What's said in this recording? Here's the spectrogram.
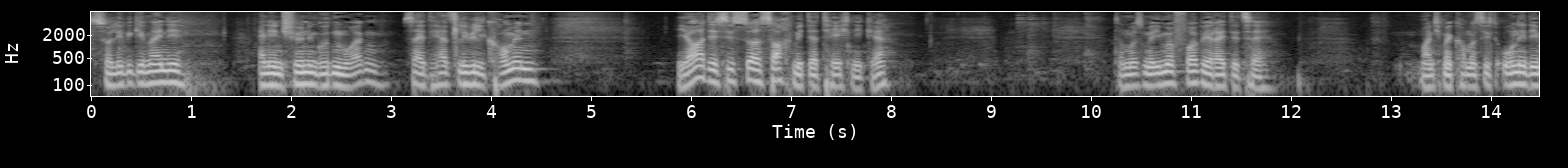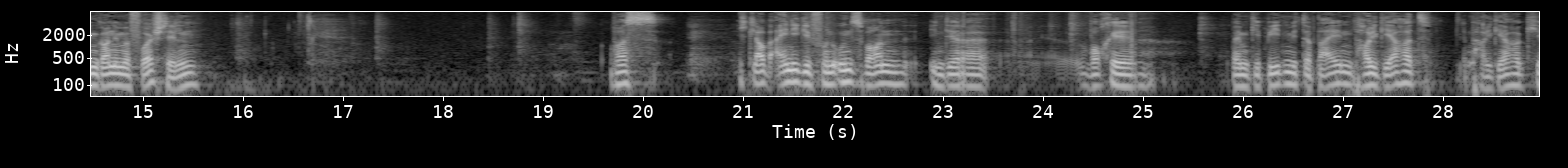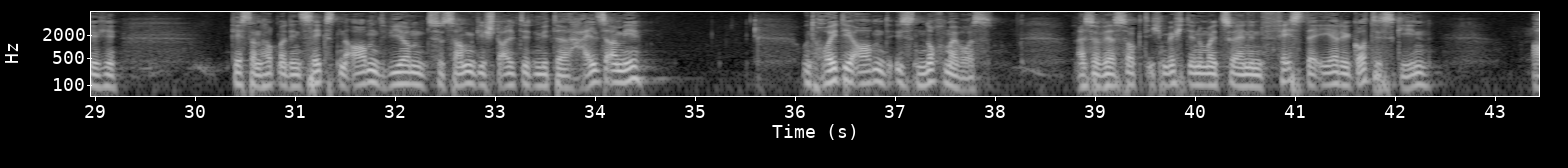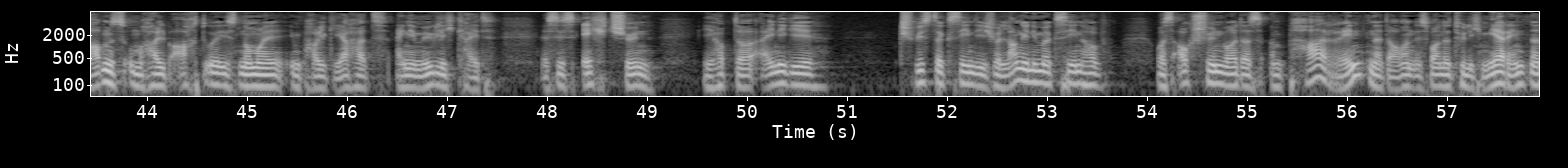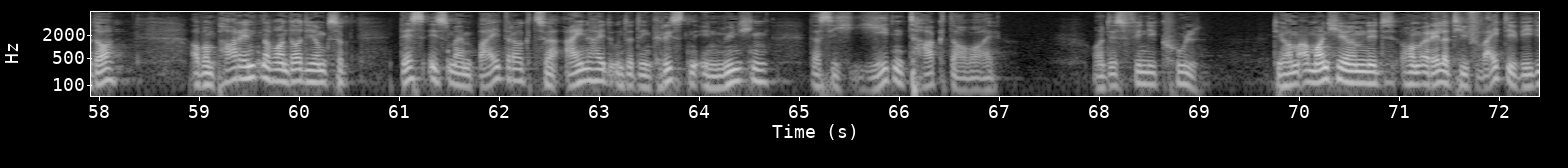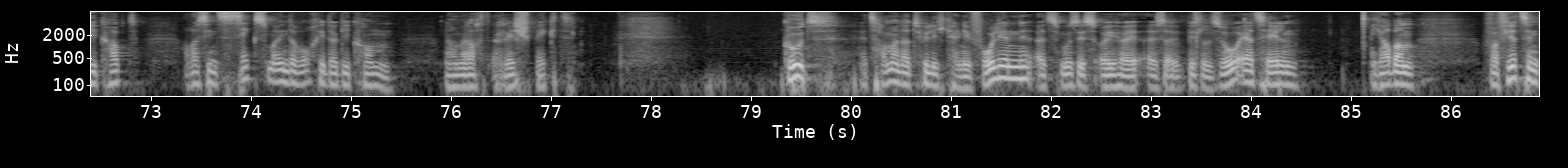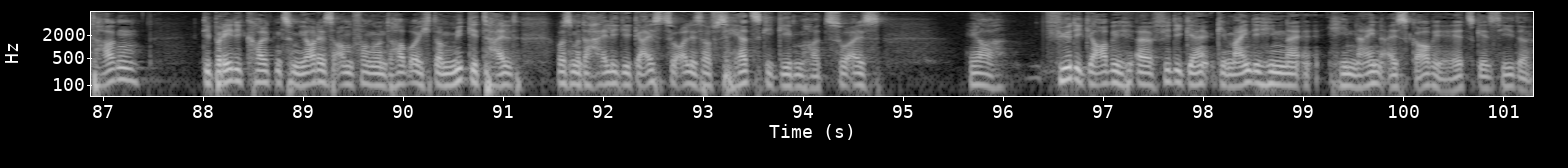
So, liebe Gemeinde, einen schönen guten Morgen. Seid herzlich willkommen. Ja, das ist so eine Sache mit der Technik. Gell? Da muss man immer vorbereitet sein. Manchmal kann man sich ohne dem gar nicht mehr vorstellen. Was ich glaube, einige von uns waren in der Woche beim Gebet mit dabei in Paul Gerhard, der Paul Gerhard Kirche. Gestern hat man den sechsten Abend, wir haben zusammen gestaltet mit der Heilsarmee. Und heute Abend ist noch mal was. Also wer sagt, ich möchte noch mal zu einem Fest der Ehre Gottes gehen, abends um halb acht Uhr ist noch mal im Paul Gerhard eine Möglichkeit. Es ist echt schön. Ich habe da einige Geschwister gesehen, die ich schon lange nicht mehr gesehen habe. Was auch schön war, dass ein paar Rentner da waren. Es waren natürlich mehr Rentner da, aber ein paar Rentner waren da, die haben gesagt, das ist mein Beitrag zur Einheit unter den Christen in München, dass ich jeden Tag da war. Und das finde ich cool. Die haben auch manche haben, nicht, haben relativ weite Wege gehabt, aber sind sechsmal in der Woche da gekommen. Da haben wir gedacht, Respekt. Gut, Jetzt haben wir natürlich keine Folien, jetzt muss ich es euch also ein bisschen so erzählen. Ich habe vor 14 Tagen die Predigt gehalten zum Jahresanfang und habe euch da mitgeteilt, was mir der Heilige Geist so alles aufs Herz gegeben hat, so als, ja, für die Gabe, äh, für die Gemeinde hinein, hinein als Gabe. Jetzt geht's wieder.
